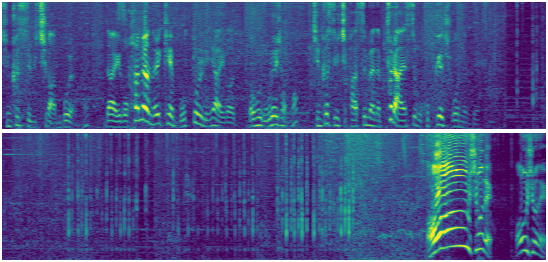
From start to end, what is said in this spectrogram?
징크스 위치가 안 보였나? 나 이거 화면 왜 이렇게 못 돌리냐? 이거 너무 오래 쉬었나? 징크스 위치 봤으면 풀 안 쓰고 곱게 죽었는데. 어우 시원해. 어우 시원해.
